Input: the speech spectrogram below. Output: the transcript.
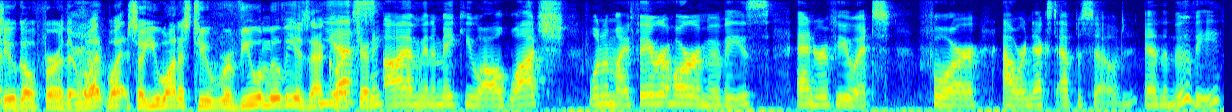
do go further. What? What? So you want us to review a movie? Is that correct, yes, Jenny? I am gonna make you all watch one of my favorite horror movies and review it for our next episode. And the movie,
